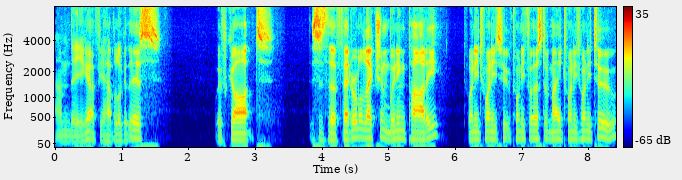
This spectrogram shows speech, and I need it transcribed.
Um, there you go. If you have a look at this, we've got this is the federal election winning party, 2022, 21st of May 2022.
